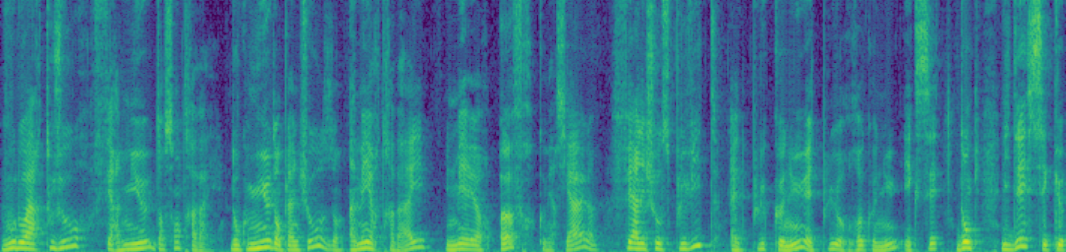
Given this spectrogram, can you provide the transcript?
vouloir toujours faire mieux dans son travail. Donc mieux dans plein de choses, un meilleur travail, une meilleure offre commerciale, faire les choses plus vite, être plus connu, être plus reconnu, etc. Donc l'idée c'est que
